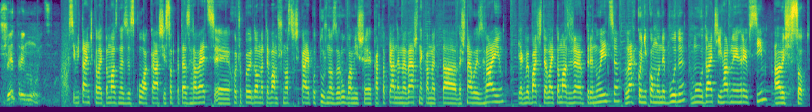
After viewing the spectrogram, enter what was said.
вже тренується. Всім вітанечка, Лайтомаз на зв'язку, АК 600 ПТС гравець. Е, Хочу повідомити вам, що нас чекає потужна заруба між е, картопляними вершниками та вишневою зграєю. Як ви бачите, Лайтомаз вже тренується, легко нікому не буде. Тому удачі і гарної гри всім. АВ 600.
